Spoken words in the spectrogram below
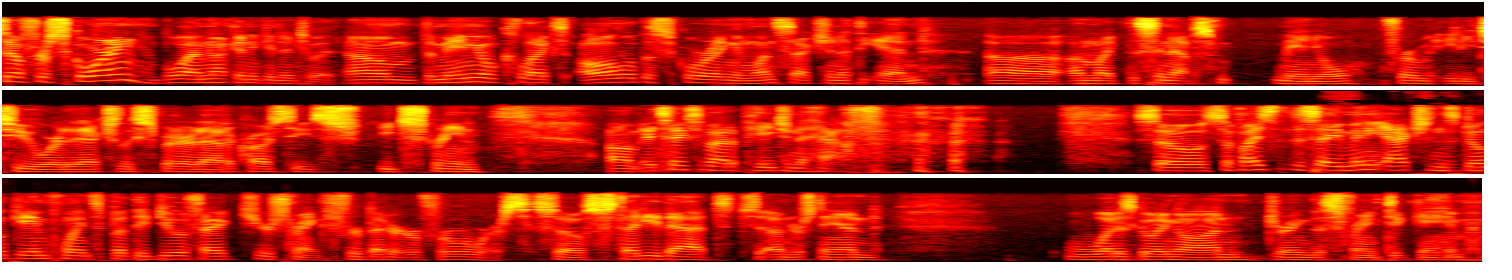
So for scoring, boy, I'm not going to get into it. Um, the manual collects all of the scoring in one section at the end, uh, unlike the Synapse manual from '82, where they actually spread it out across each each screen. Um, it takes about a page and a half. so suffice it to say, many actions don't gain points, but they do affect your strength for better or for worse. So study that to understand what is going on during this frantic game.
